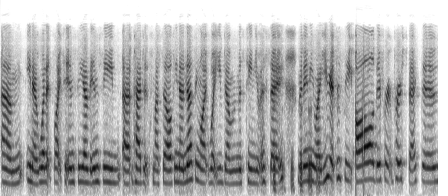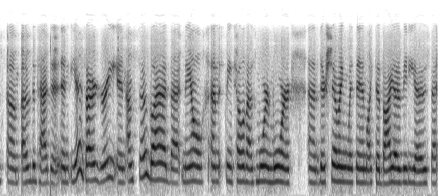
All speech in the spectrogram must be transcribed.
um, you know, what it's like to MC. I've MC uh, pageants myself. You know, nothing like what you've done with Miss Teen USA. but anyway, you get to see all different perspectives um, of the pageant. And yes, I agree. And I'm so glad that now um, it's being televised more and more. Um, they're showing within like the bio videos that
